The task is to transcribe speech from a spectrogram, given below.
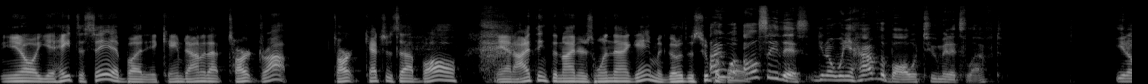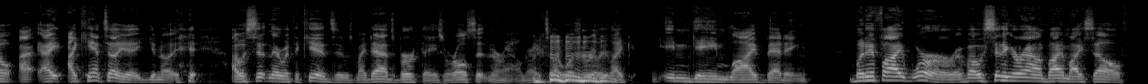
you know, you hate to say it, but it came down to that Tartt drop. Tartt catches that ball, and I think the Niners win that game and go to the Super I will, Bowl. I'll say this: you know, when you have the ball with two minutes left, you know, I, I, I can't tell you. You know, I was sitting there with the kids. It was my dad's birthday, so we're all sitting around, right? So I wasn't really like in-game live betting. But if I were, if I was sitting around by myself,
